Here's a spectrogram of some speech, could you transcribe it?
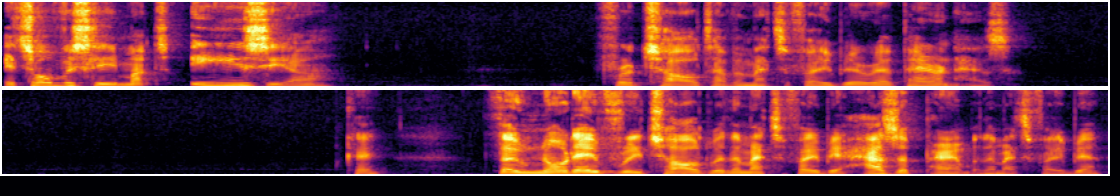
It's obviously much easier for a child to have a emetophobia than a parent has. Okay? Though not every child with a emetophobia has a parent with a emetophobia,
